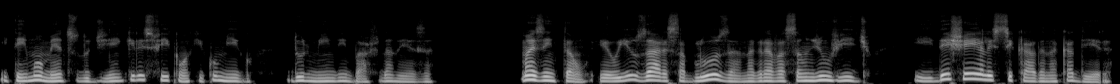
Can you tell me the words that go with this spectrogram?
e tem momentos do dia em que eles ficam aqui comigo, dormindo embaixo da mesa. Mas então, eu ia usar essa blusa na gravação de um vídeo e deixei ela esticada na cadeira.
